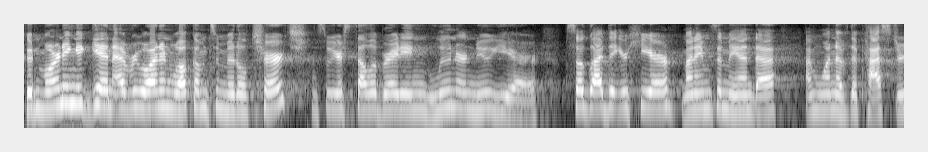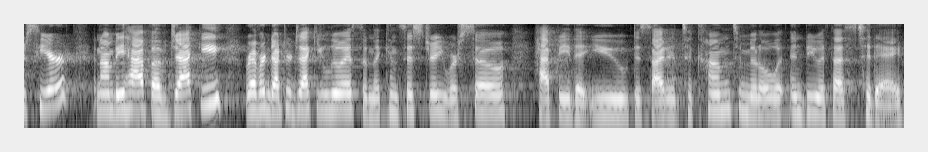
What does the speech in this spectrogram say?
Good morning again, everyone, and welcome to Middle Church as we are celebrating Lunar New Year. So glad that you're here. My name is Amanda. I'm one of the pastors here, and on behalf of Jackie, Reverend Dr. Jackie Lewis, and the consistory, we're so happy that you decided to come to Middle and be with us today.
